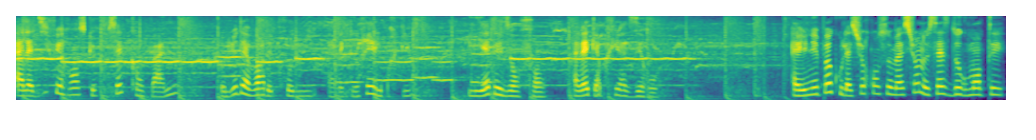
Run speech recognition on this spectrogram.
À la différence que pour cette campagne, au lieu d'avoir des produits avec de réels prix, il y a des enfants avec un prix à zéro. À une époque où la surconsommation ne cesse d'augmenter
